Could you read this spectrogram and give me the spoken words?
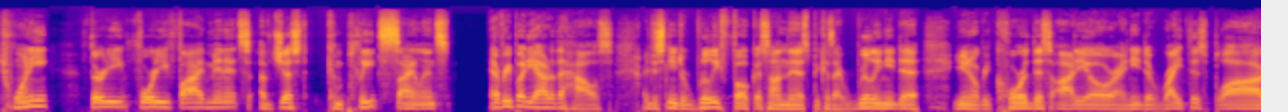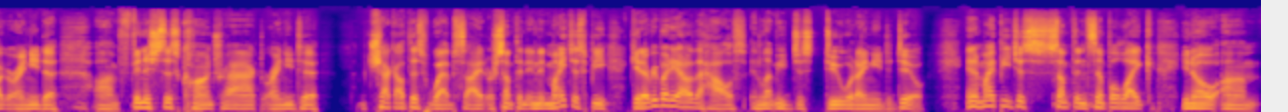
20 30, 45 minutes of just complete silence. Everybody out of the house. I just need to really focus on this because I really need to, you know, record this audio or I need to write this blog or I need to um, finish this contract or I need to check out this website or something. And it might just be get everybody out of the house and let me just do what I need to do. And it might be just something simple like, you know, um,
